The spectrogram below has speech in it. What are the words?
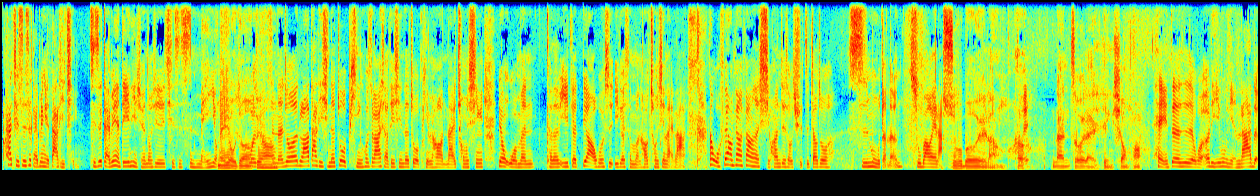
它其实是改编给大提琴，其实改编给低音提琴的东西其实是没有没有的。我只能说拉大提琴的作品，或是拉小提琴的作品，然后来重新用我们可能一个调或是一个什么，然后重新来拉。那我非常非常非常的喜欢这首曲子，叫做。思慕的人，苏包的人，书包的人，对，咱做回来欣赏哈。嘿，这是我二零一五年拉的。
